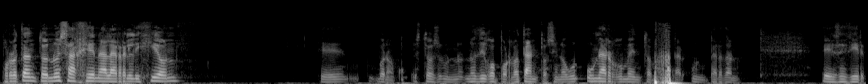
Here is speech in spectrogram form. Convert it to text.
Por lo tanto, no es ajena a la religión. Eh, bueno, esto no digo por lo tanto, sino un, argumento, un, perdón. Es decir,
